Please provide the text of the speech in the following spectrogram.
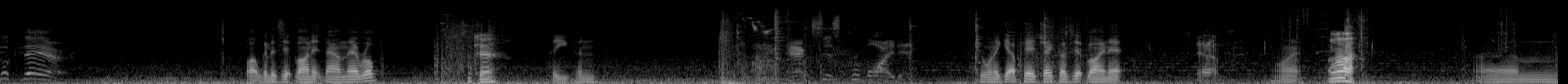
Look there! Right, I'm gonna zip line it down there, Rob. Okay. So you can. Access provided. Do you want to get up here, Jake? I'll zip line it. Yeah. Alright. Ah! Um.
